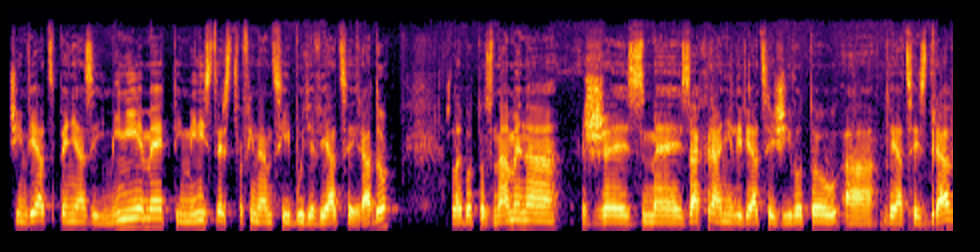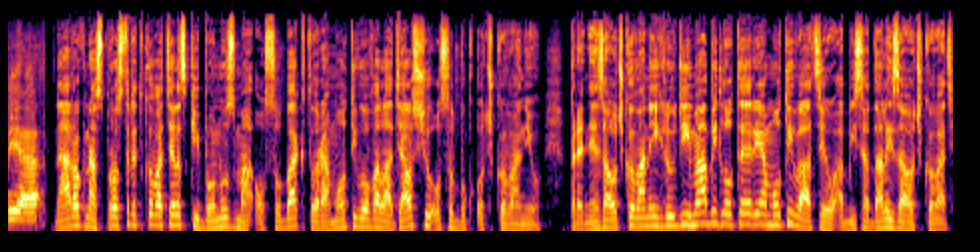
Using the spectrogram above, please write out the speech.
Čím viac peňazí minieme, tým ministerstvo financí bude viacej rado, lebo to znamená, že sme zachránili viacej životov a viacej zdravia. Nárok na sprostredkovateľský bonus má osoba, ktorá motivovala ďalšiu osobu k očkovaniu. Pre nezaočkovaných ľudí má byť lotéria motiváciou, aby sa dali zaočkovať.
